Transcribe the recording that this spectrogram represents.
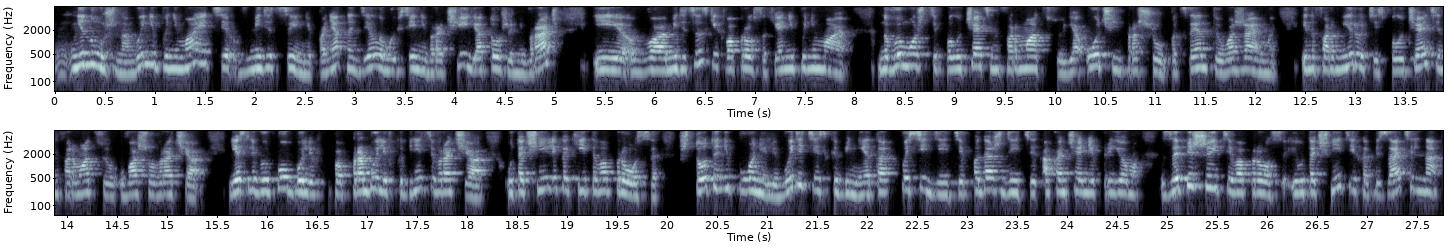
не нужно, вы не понимаете в медицине. Понятное дело, мы все не врачи, я тоже не врач, и в медицинских вопросах я не понимаю но вы можете получать информацию. Я очень прошу, пациенты, уважаемые, информируйтесь, получайте информацию у вашего врача. Если вы побыли, пробыли в кабинете врача, уточнили какие-то вопросы, что-то не поняли, выйдите из кабинета, посидите, подождите окончания приема, запишите вопросы и уточните их обязательно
